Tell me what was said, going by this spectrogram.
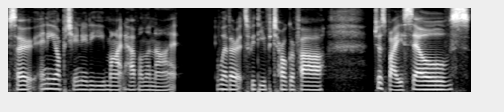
So, any opportunity you might have on the night, whether it's with your photographer, just by yourselves,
